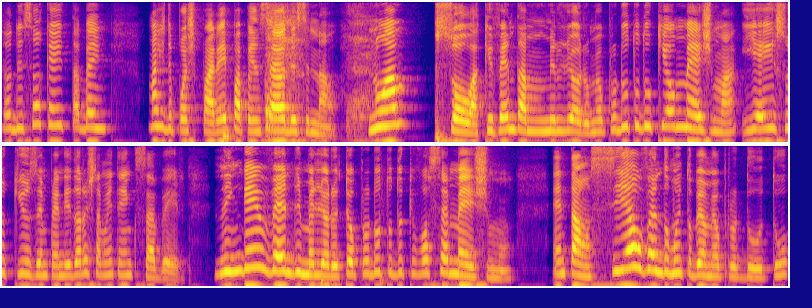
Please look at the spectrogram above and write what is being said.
Eu disse, ok, tá bem. Mas depois parei para pensar, eu disse, não, não há pessoa que venda melhor o meu produto do que eu mesma. E é isso que os empreendedores também têm que saber. Ninguém vende melhor o teu produto do que você mesmo. Então, se eu vendo muito bem o meu produto,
